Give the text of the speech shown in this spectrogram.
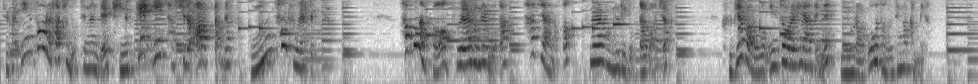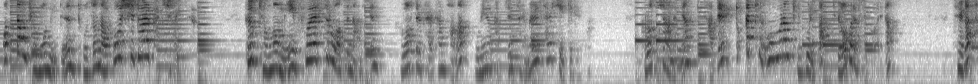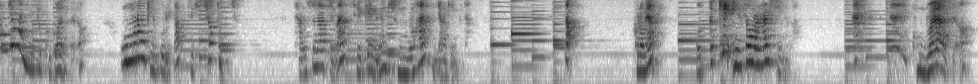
제가 인서울을 하지 못했는데 뒤늦게 이 사실을 알았다면 엄청 후회했을 거예요. 하고 나서 후회할 확률보다 하지 않아서 후회할 확률이 높다고 하죠. 그게 바로 인서울을 해야 되는 이유라고 저는 생각합니다. 어떤 경험이든 도전하고 시도할 가치가 있어요. 그 경험이 후회스러웠든 아니든 그것을 발판 삼아 우리는 값진 삶을 살 수 있게 되고 그렇지 않으면 다들 똑같은 우물한 개구리가 되어버렸을 거예요. 제가 상경한 이유도 그거였어요. 우물한 개구리가 되기 싫었던 거죠. 단순하지만 제게는 중요한 이야기입니다. 자, 그러면 어떻게 인서울을 할 수 있는가? 공부해야죠.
